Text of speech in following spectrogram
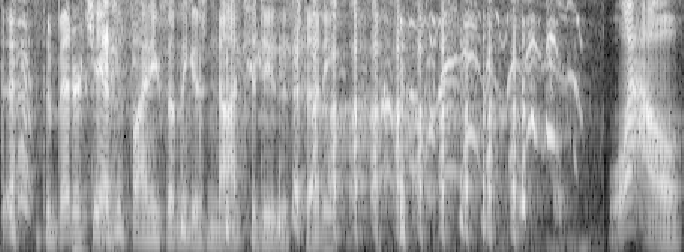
the better chance of finding something is not to do the study wow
